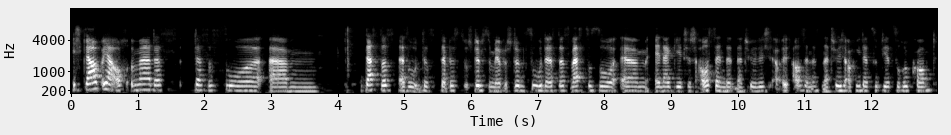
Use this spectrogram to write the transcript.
Ich glaube ja auch immer, dass, dass es so ähm, dass das, also das, da bist du, stimmst du mir bestimmt zu, dass das, was du so ähm, energetisch aussendet, natürlich, äh, aussendest, natürlich auch wieder zu dir zurückkommt.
